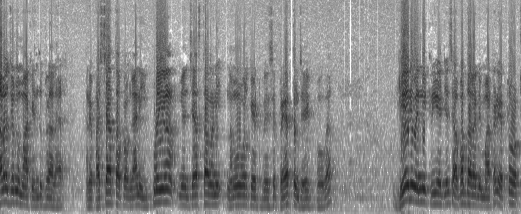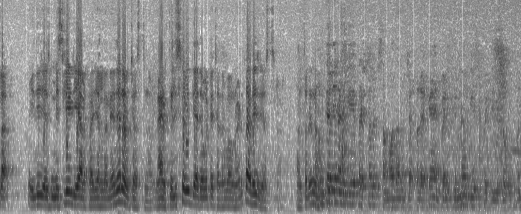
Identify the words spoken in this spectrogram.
ఆలోచనలు మాకు ఎందుకు రాలే? అనే పశ్చాత్తాపం కానీ ఇప్పుడైనా మేము చేస్తామని నమ్మవలకేటు వేసే ప్రయత్నం చేయకపోగా లేనివన్నీ క్రియేట్ చేసి అబద్ధాలన్నీ మాట్లాడి ఎట్లా అట్లా ఇది చేసి మిస్లీడ్ చేయాలి ప్రజలను అనేదే నన్ను చేస్తున్నారు. నాకు తెలిసిన విద్య అది ఒకటే చంద్రబాబు నాయుడుకు అదే చేస్తున్నారు. అంతనే అడిగే ప్రశ్నలకు సమాధానం చెప్పలేక ఆయన పైన క్రిమినల్ కేసు పెట్టింది ప్రభుత్వం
